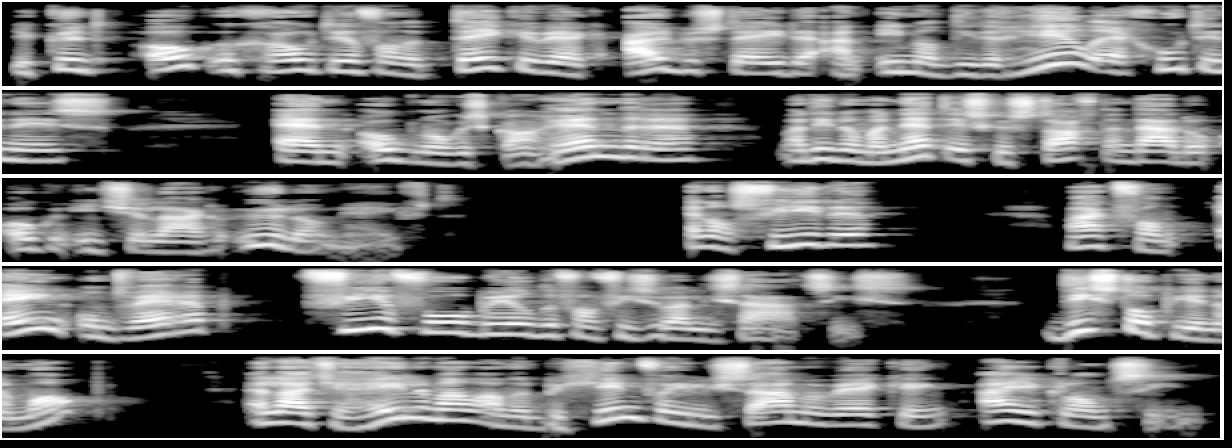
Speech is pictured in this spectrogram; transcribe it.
je kunt ook een groot deel van het tekenwerk uitbesteden aan iemand die er heel erg goed in is en ook nog eens kan renderen, maar die nog maar net is gestart en daardoor ook een ietsje lager uurloon heeft. En als vierde, maak van één ontwerp vier voorbeelden van visualisaties. Die stop je in een map en laat je helemaal aan het begin van jullie samenwerking aan je klant zien.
